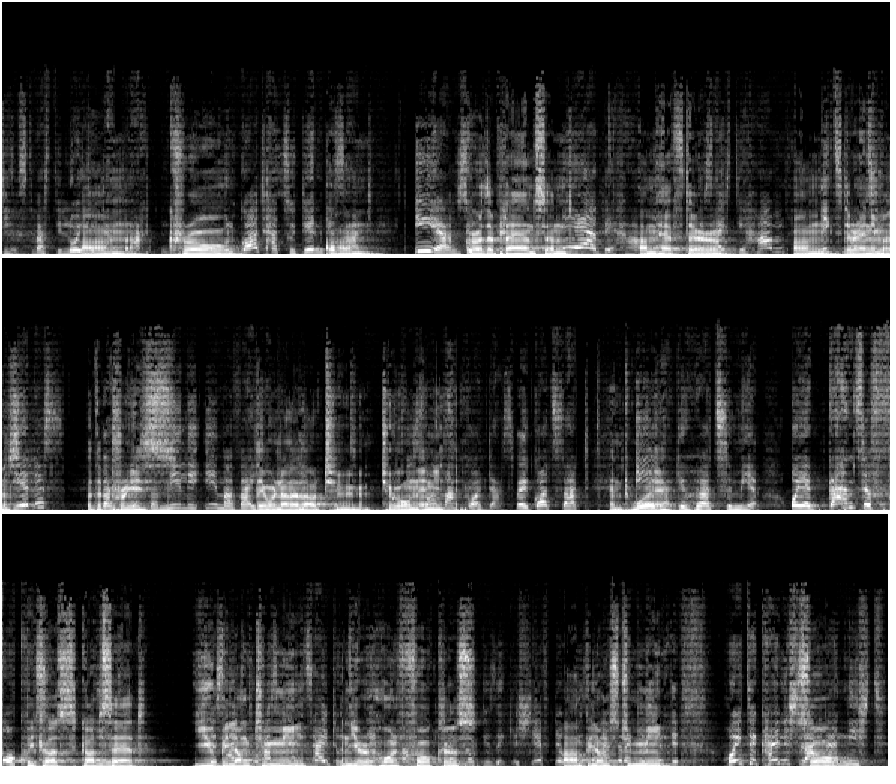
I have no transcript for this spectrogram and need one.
Dienst, was die Leute um, da brachten. grow, Und Gott hat zu denen gesagt, ihr grow sollt the plants and Erbe haben. um, have das their, heißt, die haben um, nichts their animals. Materielles, But the was priests, Familie immer weiter they were not allowed to, to own Wieso macht anything. Gott das? Weil Gott sagt, And ihr why? gehört zu mir. Euer ganzer Fokus. Because God liegt said, You belong to me, and your whole "Ah, ich hab focus noch diese Geschäfte uh, belongs to me. Geschäfte." Heute kann ich So, leider nicht.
